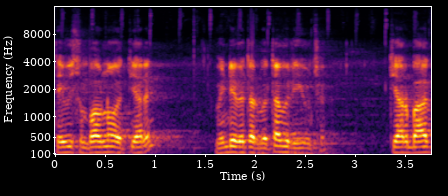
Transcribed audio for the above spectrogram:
તેવી સંભાવનાઓ અત્યારે વિન્ડી વેધર બતાવી રહ્યું છે. ત્યારબાદ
